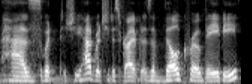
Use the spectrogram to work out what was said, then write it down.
has what she had what she described as a Velcro baby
